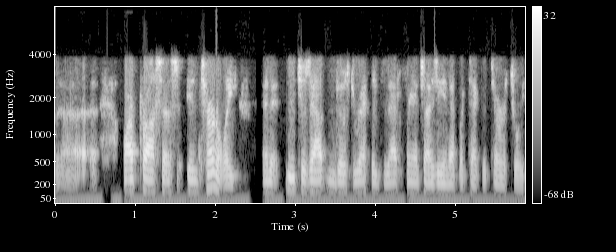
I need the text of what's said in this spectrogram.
uh, our process internally and it reaches out and goes directly to that franchisee in that protected territory.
